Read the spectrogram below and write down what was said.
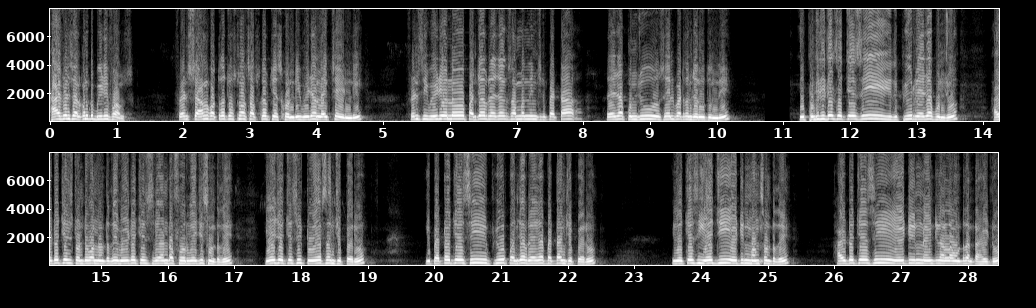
Hi friends welcome to BD farms. Friends channel కొత్తగా చూస్తున్నారు సబ్స్క్రైబ్ చేసుకోండి వీడియో లైక్ చేయండి. ఫ్రెండ్స్ ఈ వీడియోలో పంజాబ్ రేజాకి సంబంధించిన పెట్ట రేజా పుంజు సేల్ పెట్టడం జరుగుతుంది. ఈ పుంజు డీటెయిల్స్ వచ్చేసి ఇది ప్యూర్ రేజా పుంజు. హైట్ వచ్చేసి ట్వంటీ వన్ ఉంటుంది వెయిట్ వచ్చేసి three and half four kgs ఉంటుంది. ఏజ్ వచ్చేసి టూ ఇయర్స్ అని చెప్పారు. ఈ పెట్ట వచ్చేసి ప్యూర్ పంజాబ్ రేజా పెట్ట అని చెప్పారు. ఇది వచ్చేసి ఏజీ ఎయిటీన్ మంత్స్ ఉంటుంది. హైట్ వచ్చేసి ఎయిటీన్ నైన్టీన్ అలా ఉంటుందంట హైటు.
